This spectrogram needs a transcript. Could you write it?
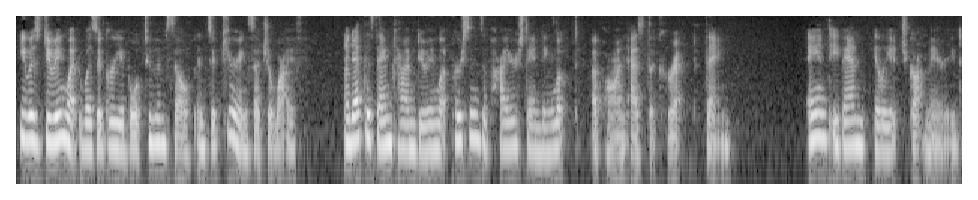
He was doing what was agreeable to himself in securing such a wife, and at the same time doing what persons of higher standing looked upon as the correct thing. And Ivan Ilyich got married.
